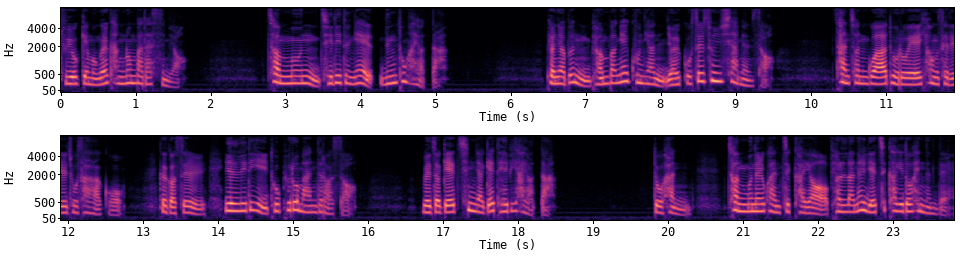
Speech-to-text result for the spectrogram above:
주요계몽을 강론받았으며 천문, 지리 등에 능통하였다. 변협은 변방의 군현 열 곳을 순시하면서 산천과 도로의 형세를 조사하고 그것을 일일이 도표로 만들어서 외적의 침략에 대비하였다. 또한 천문을 관측하여 변란을 예측하기도 했는데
